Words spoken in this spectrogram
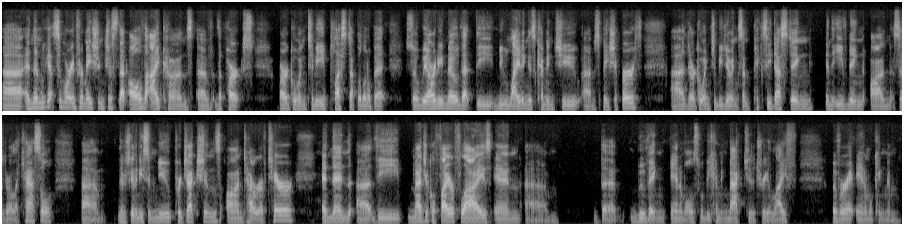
Uh, and then we got some more information just that all the icons of the parks are going to be plussed up a little bit. So we already know that the new lighting is coming to um, Spaceship Earth. Uh, they're going to be doing some pixie dusting in the evening on Cinderella Castle. Um, there's going to be some new projections on Tower of Terror, and then uh, the magical fireflies and um, the moving animals will be coming back to the Tree of Life over at Animal Kingdom.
